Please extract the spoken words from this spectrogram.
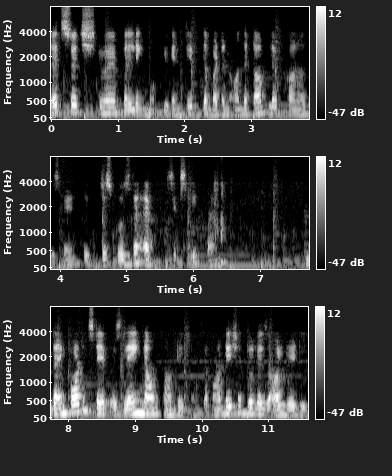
Let's switch to a building mode. You can click the button on the top left corner of the screen to just push the F6 key button. The important step is laying down foundations. The foundation tool is already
